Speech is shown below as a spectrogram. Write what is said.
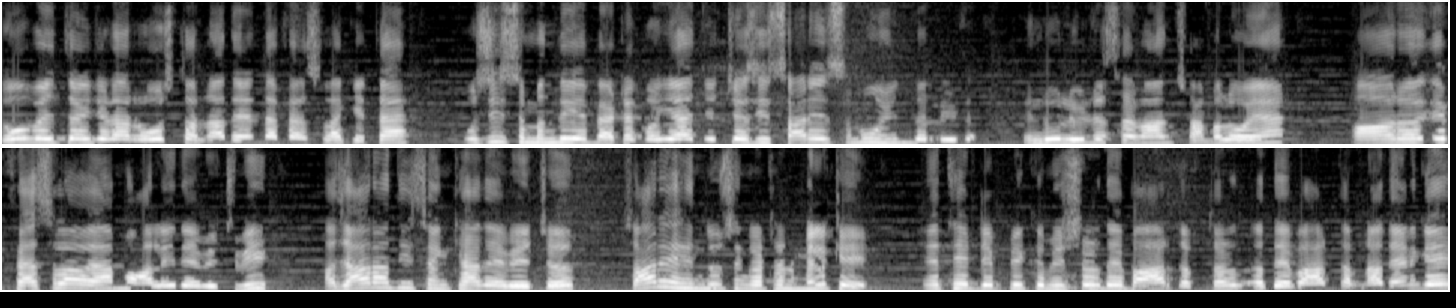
2 ਵਜੇ ਤੱਕ ਜਿਹੜਾ ਰੋਸ ਧਰਨਾ ਦੇਣ ਦਾ ਫੈਸਲਾ ਕੀਤਾ ਹੈ, ਉਸੇ ਸੰਬੰਧੀ ਇਹ ਬੈਠਕ ਹੋਈ ਹੈ, ਜਿਸ 'ਚ ਅਸੀਂ ਸਾਰੇ ਸਮੂਹ ਹਿੰਦੂ ਲੀਡਰ ਹਿੰਦੂ ਲੀਡਰ ਸਾਹਿਬਾਨ ਸ਼ਾਮਲ ਹੋਏ ਹਨ ਔਰ ਇਹ ਫੈਸਲਾ ਹੋਇਆ ਮੋਹਾਲੀ ਦੇ ਵਿੱਚ ਵੀ ਹਜ਼ਾਰਾਂ ਦੀ ਸੰਖਿਆ ਦੇ ਵਿੱਚ ਸਾਰੇ ਹਿੰਦੂ ਸੰਗਠਨ ਮਿਲ ਕੇ ਇੱਥੇ ਡਿਪਟੀ ਕਮਿਸ਼ਨਰ ਦੇ ਬਾਹਰ ਦਫ਼ਤਰ ਦੇ ਬਾਹਰ ਧਰਨਾ ਦੇਣਗੇ।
